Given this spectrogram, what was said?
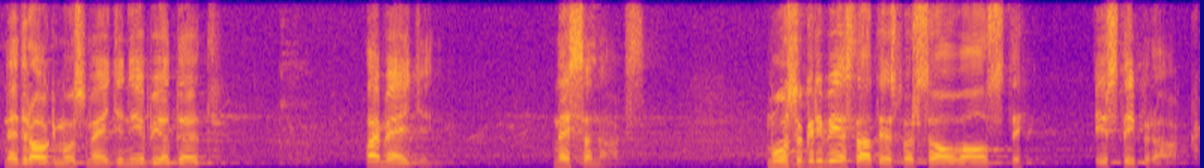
Nedraugi mūs mēģina iebiedēt, lai mēģina. Nesanāks. Mūsu grib iestāties par savu valsti ir stiprāka.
